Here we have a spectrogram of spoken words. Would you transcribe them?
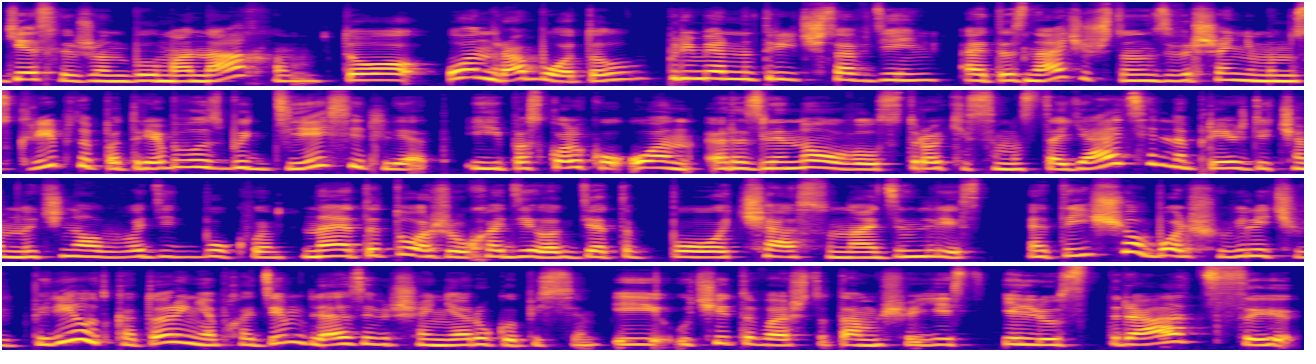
Если же он был монахом, то он работал примерно 3 часа в день, а это значит, что на завершение манускрипта потребовалось бы 10 лет. И поскольку он разлиновывал строки самостоятельно, прежде чем начинал выводить буквы, на это тоже уходило где-то по часу на один лист. Это еще больше увеличивает период, который необходим для завершения рукописи. И учитывая, что там еще есть иллюстрации,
